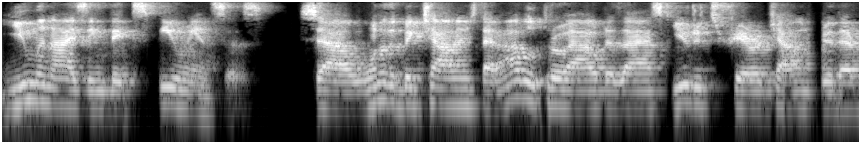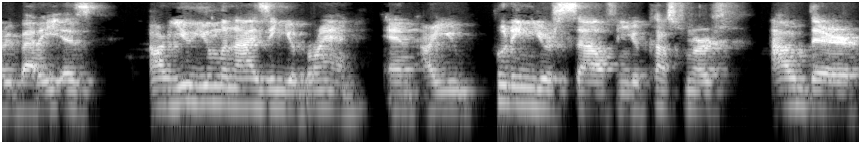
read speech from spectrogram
humanizing the experiences. So one of the big challenge that I will throw out as I ask you to share a challenge with everybody is are you humanizing your brand and are you putting yourself and your customers out there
